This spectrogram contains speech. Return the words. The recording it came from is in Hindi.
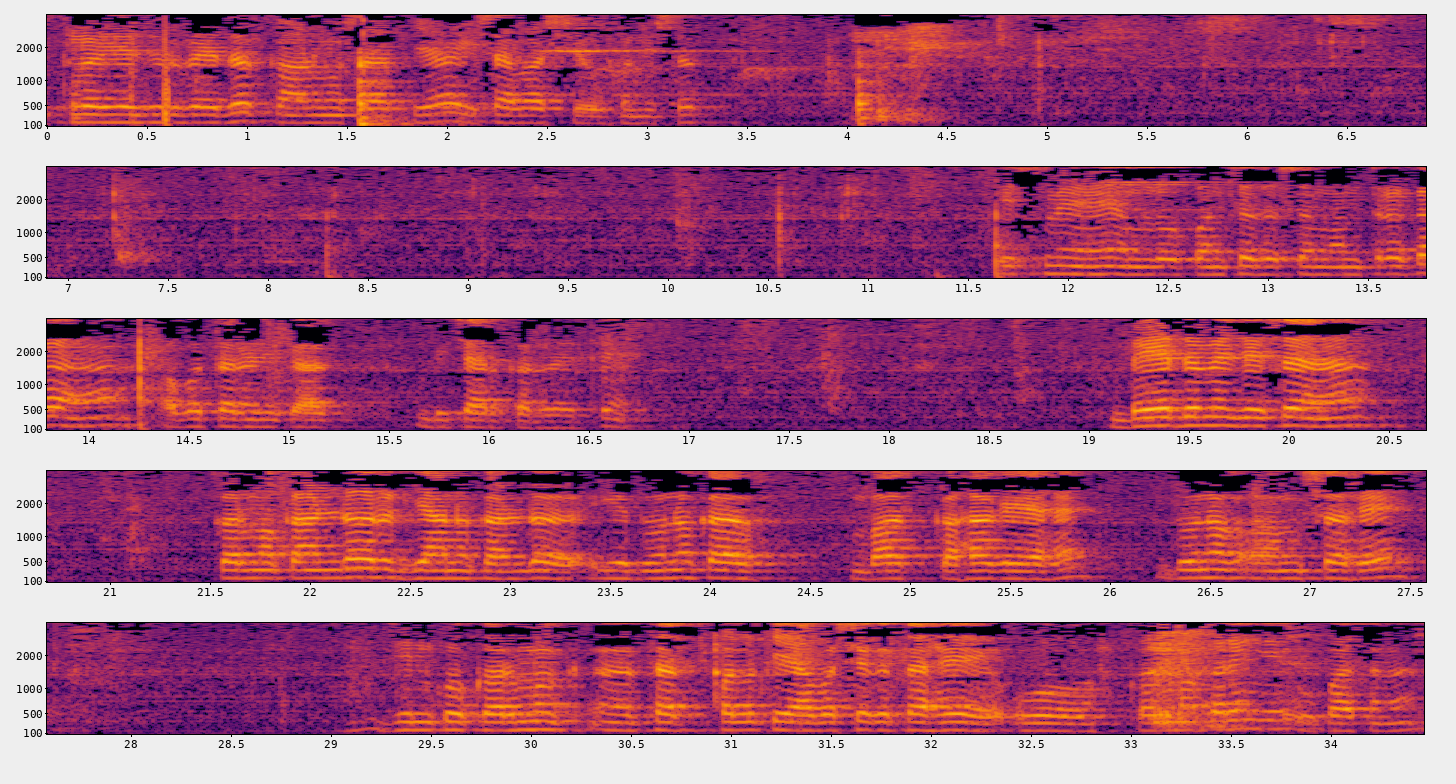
शुक्ल यजुर्वेद काणु शाक्य ईशावास्य उपनिषद। इसमें हम लोग पंचदश मंत्र का अवतरणी का विचार कर रहे थे। वेद में जैसा कर्मकांड और ज्ञान कांड ये दोनों का बात कहा गया है। दोनों अंश है। जिनको कर्म, अर्थात फल की आवश्यकता है, वो कर्म करेंगे, उपासना।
